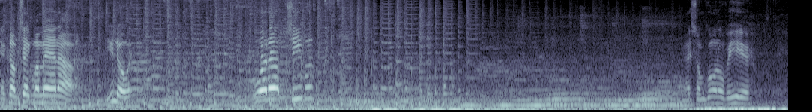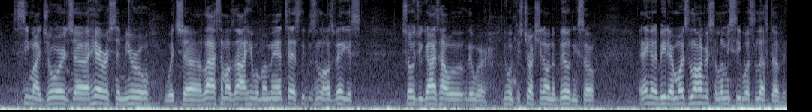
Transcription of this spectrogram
and come check my man out. You know it. What up, Chiba? So I'm going over here to see my George uh, Harrison mural, which uh, last time I was out here with my man Ted Sleepers in Las Vegas, showed you guys how they were doing construction on the building. So it ain't gonna be there much longer, so let me see what's left of it.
